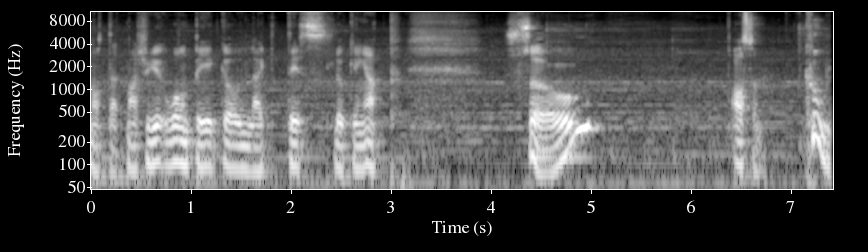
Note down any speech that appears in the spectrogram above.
not that much. You won't be going like this looking up. So awesome. Cool.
